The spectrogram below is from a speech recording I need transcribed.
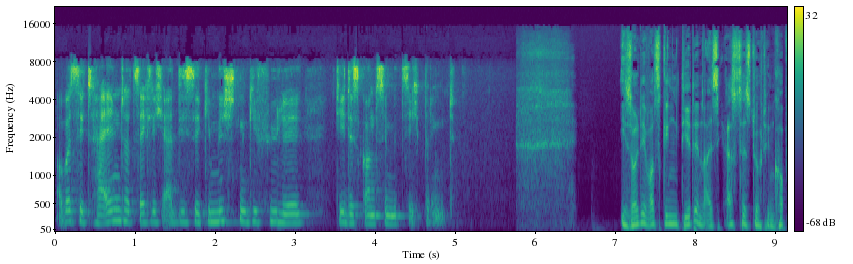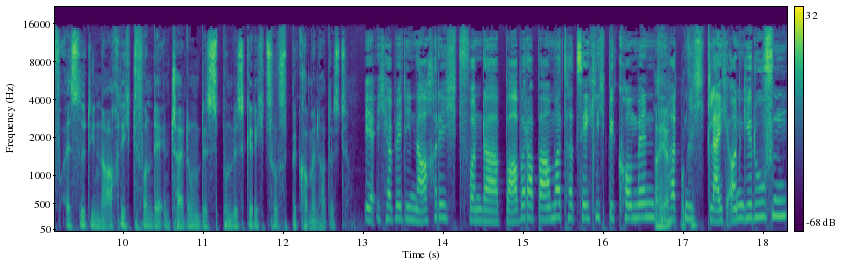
aber sie teilen tatsächlich auch diese gemischten Gefühle, die das Ganze mit sich bringt. Isolde, was ging dir denn als erstes durch den Kopf, als du die Nachricht von der Entscheidung des Bundesgerichtshofs bekommen hattest? Ja, ich habe ja die Nachricht von der Barbara Baumer tatsächlich bekommen. Ah die ja, hat okay. mich gleich angerufen,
